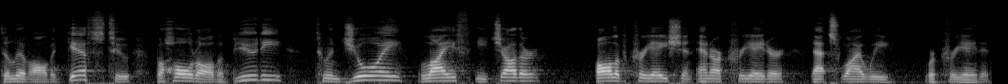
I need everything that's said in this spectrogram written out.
to live all the gifts, to behold all the beauty, to enjoy life, each other, all of creation, and our Creator. That's why we were created.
